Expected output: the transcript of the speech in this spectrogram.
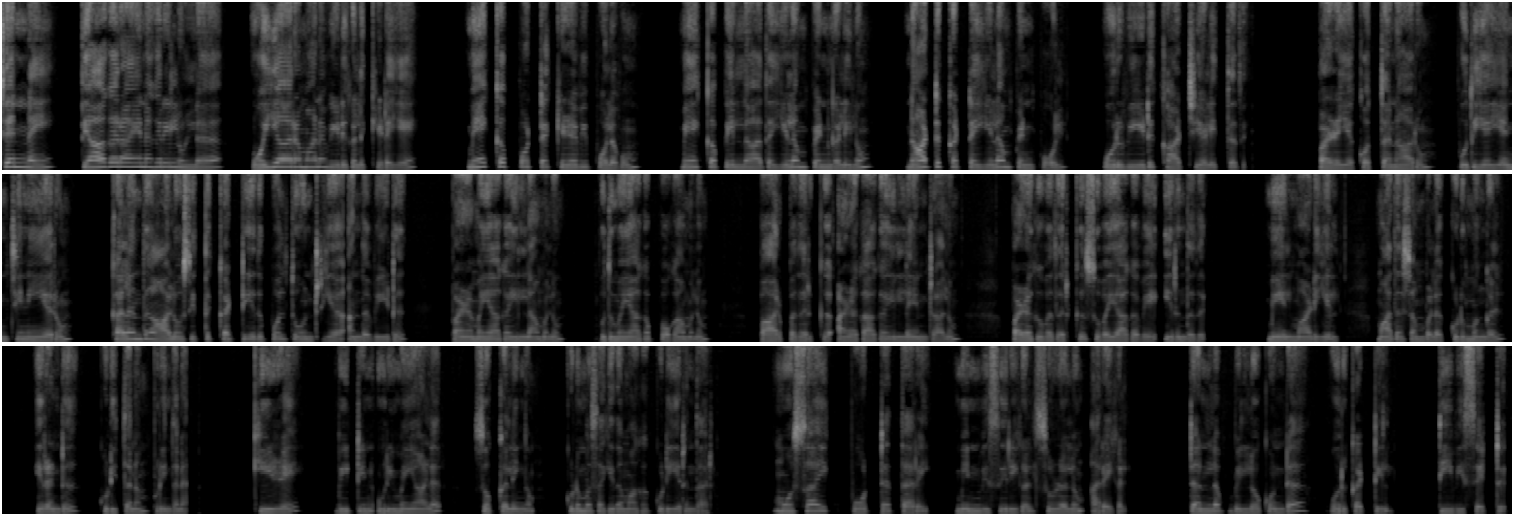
சென்னை தியாகராய நகரில் உள்ள ஒய்யாரமான வீடுகளுக்கிடையே மேக்கப் போட்ட கிழவி போலவும் மேக்கப் இல்லாத இளம் பெண்களிலும் நாட்டுக்கட்டை இளம் பெண் போல் ஒரு வீடு காட்சியளித்தது. பழைய கொத்தனாரும் புதிய என்ஜினியரும் கலந்து ஆலோசித்து கட்டியது போல் தோன்றிய அந்த வீடு பழமையாக இல்லாமலும் புதுமையாக போகாமலும் பார்ப்பதற்கு அழகாக இல்லையென்றாலும் பழகுவதற்கு சுவையாகவே இருந்தது. மேல் மாடியில் மாத சம்பள குடும்பங்கள் இரண்டு குடித்தனம் புரிந்தன. கீழே வீட்டின் உரிமையாளர் சொக்கலிங்கம் குடும்ப சகிதமாக குடியிருந்தார். மொசாயிக் போட்ட தரை மின் விசிறிகள் சுழலும் அறைகள் டன்லப் பில்லோ கொண்ட ஒரு கட்டில் டிவி செட்டு.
